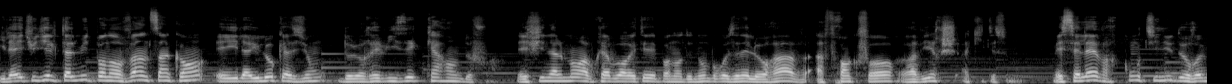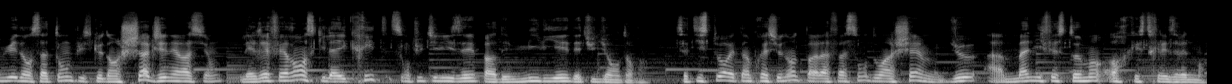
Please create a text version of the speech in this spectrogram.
Il a étudié le Talmud pendant 25 ans et il a eu l'occasion de le réviser 42 fois. Et finalement, après avoir été pendant de nombreuses années le Rav à Francfort, Rav Hirsch a quitté ce monde. Mais ses lèvres continuent de remuer dans sa tombe puisque dans chaque génération, les références qu'il a écrites sont utilisées par des milliers d'étudiants en Torah. Cette histoire est impressionnante par la façon dont Hachem, Dieu, a manifestement orchestré les événements.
